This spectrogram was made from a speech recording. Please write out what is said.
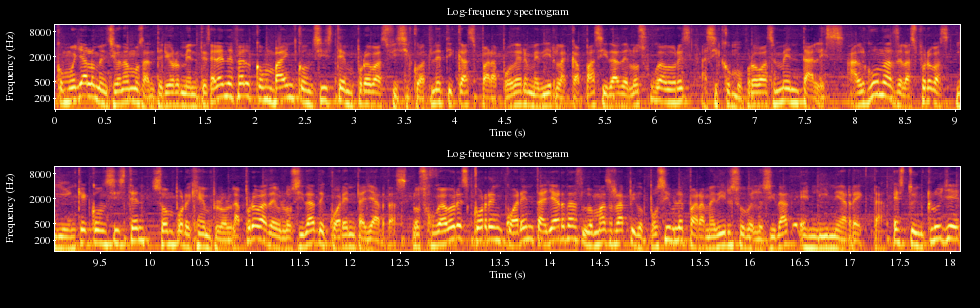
Como ya lo mencionamos anteriormente, el NFL Combine consiste en pruebas físico-atléticas para poder medir la capacidad de los jugadores, así como pruebas mentales. Algunas de las pruebas y en qué consisten son, por ejemplo, la prueba de velocidad de 40 yardas. Los jugadores corren 40 yardas lo más rápido posible para medir su velocidad en línea recta. Esto incluye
